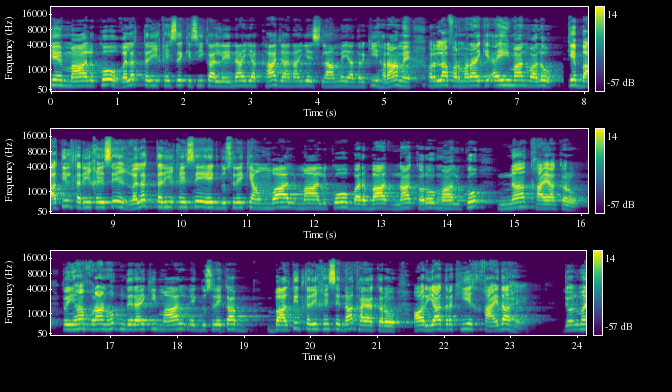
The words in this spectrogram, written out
کہ مال کو غلط طریقے سے کسی کا لینا یا کھا جانا یہ اسلام میں یاد رکھی حرام ہے اور اللہ فرما رہا ہے کہ اے ایمان والو، کہ باطل طریقے سے، غلط طریقے سے ایک دوسرے کے اموال مال کو برباد نہ کرو، مال کو نہ کھایا کرو۔ تو یہاں قرآن حکم دے رہا ہے کہ مال ایک دوسرے کا باطل طریقے سے نہ کھایا کرو۔ اور یاد رکھیے، قاعدہ ہے۔ جو علماء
